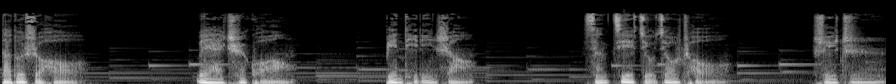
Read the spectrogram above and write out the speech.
大多时候，为爱痴狂，遍体鳞伤，想借酒浇愁，谁知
